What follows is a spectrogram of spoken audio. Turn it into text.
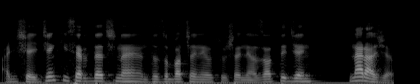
a dzisiaj dzięki serdeczne, do zobaczenia, usłyszenia za tydzień. Na razie.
